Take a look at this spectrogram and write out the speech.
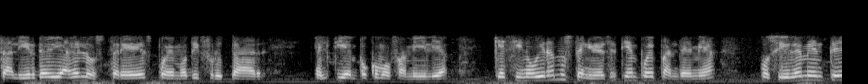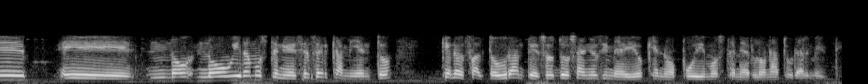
salir de viaje los tres, podemos disfrutar el tiempo como familia, que si no hubiéramos tenido ese tiempo de pandemia, posiblemente eh, no, no hubiéramos tenido ese acercamiento que nos faltó durante esos dos años y medio que no pudimos tenerlo naturalmente.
